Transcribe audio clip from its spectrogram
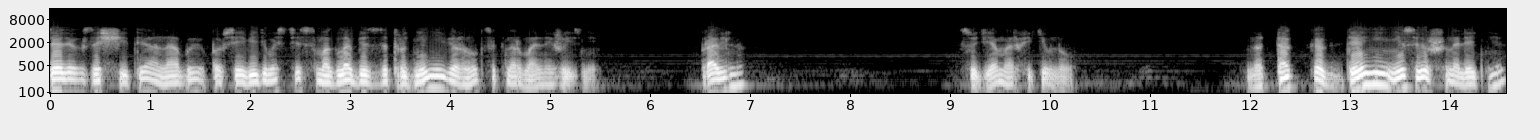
целях защиты, она бы, по всей видимости, смогла без затруднений вернуться к нормальной жизни. Правильно? Судья Мерфи кивнул. Но так как Дэнни несовершеннолетняя,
